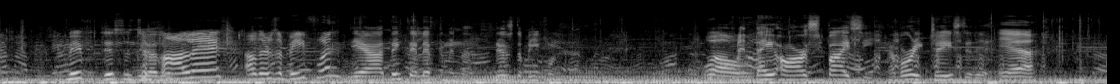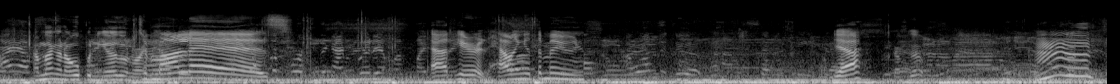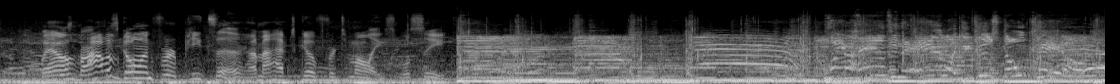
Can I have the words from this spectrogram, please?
maybe this is the other. Tamales. Oh, there's a beef one. Yeah, I think they left them in the. There's the beef one. Well, And they are spicy. I've already tasted it. yeah. I'm not gonna open the other one right now. Tamales. Out here at Howling at the Moon. Yeah. Comes up. Mm. Well, I was going for pizza. I might have to go for tamales. We'll see. Put your hands in the air like you just don't care.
